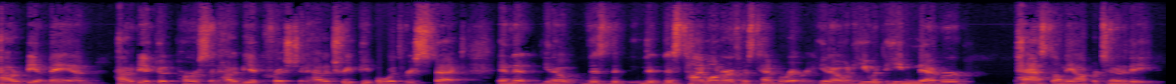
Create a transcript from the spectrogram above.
how to be a man, how to be a good person, how to be a Christian, how to treat people with respect, and that you know this this time on earth was temporary, you know, and he would he never passed on the opportunity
